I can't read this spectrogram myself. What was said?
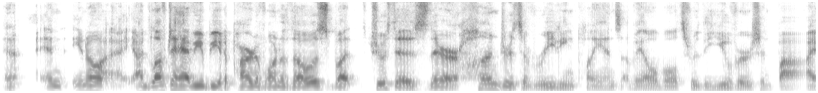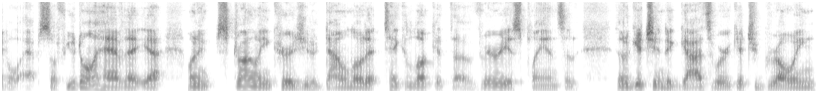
And and you know I, would love to have you be a part of one of those but truth is there are hundreds of reading plans available through the YouVersion bible app. So if you don't have that yet i want to strongly encourage you to download it. Take a look at the various plans that, that'll get you into god's word get you growing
